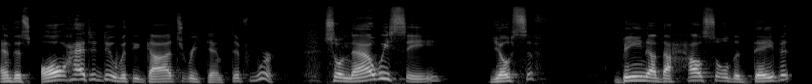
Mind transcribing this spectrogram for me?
And this all had to do with God's redemptive work. So now we see Joseph being of the household of David,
